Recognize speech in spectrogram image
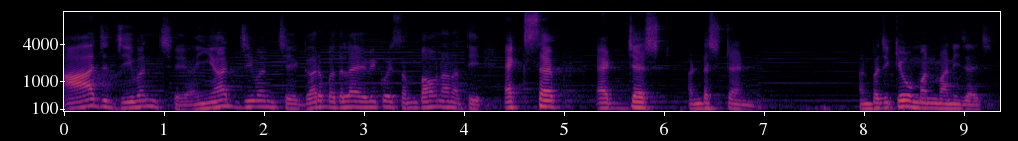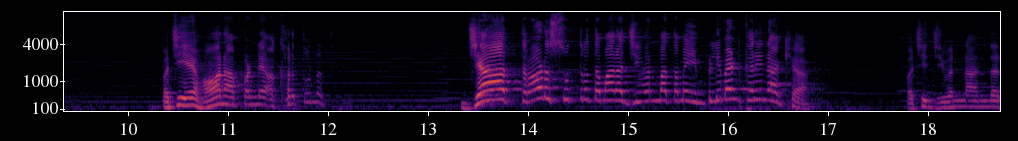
આ જ જીવન છે, અહીંયા જ જીવન છે, ઘર બદલાય એવી કોઈ સંભાવના નથી. એક્સેપ્ટ એડજસ્ટ અન્ડરસ્ટેન્ડ અને પછી કેવું મન માની જાય છે? પછી એ હોર્ન આપણને અખરતું નથી. જ્યાં ત્રણ સૂત્ર તમારા જીવનમાં તમે ઇમ્પ્લિમેન્ટ કરી નાખ્યા પછી જીવનના અંદર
